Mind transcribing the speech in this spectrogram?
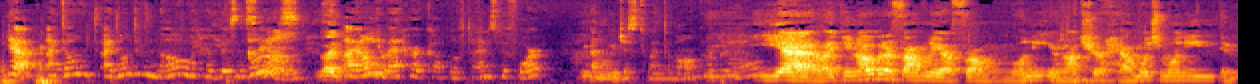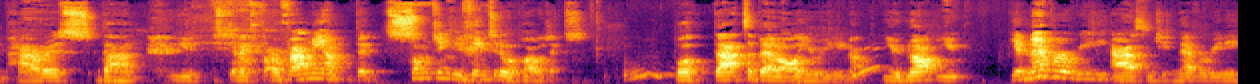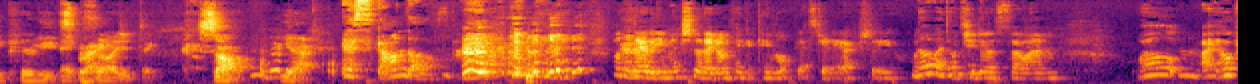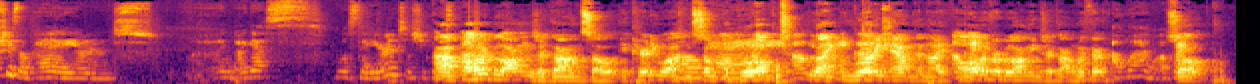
Yeah, I don't. I don't even know what her business Oh. is. Like, I only met her a couple of times before, and we just went along really well. yeah, like, you know that her family are from money. You're not sure how much money in Paris. That you, her family have that something you think to do with politics. But that's about all you really know. You're not, you, You never really asked, and she's never really clearly explained. Exciting. So, yeah. A scandal. Well, now that you mention it, I don't think it came up yesterday. Actually, what, No, I don't What she does. So, um, well, I hope she's okay, and I, I guess we'll stay here until she comes Um, all her belongings are gone, so it clearly wasn't some abrupt, okay, like, good. running out in the night. Okay. All of her belongings are gone with her. Oh wow. Okay. So,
